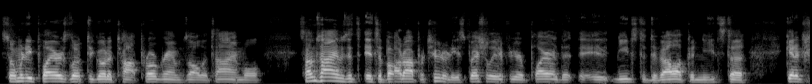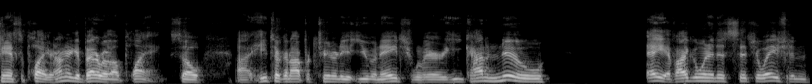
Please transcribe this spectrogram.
So many players look to go to top programs all the time. Well, sometimes it's it's about opportunity, especially if you're a player that needs to develop and needs to get a chance to play. You're not going to get better without playing. So uh, he took an opportunity at UNH where he kind of knew hey, if I go into this situation,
